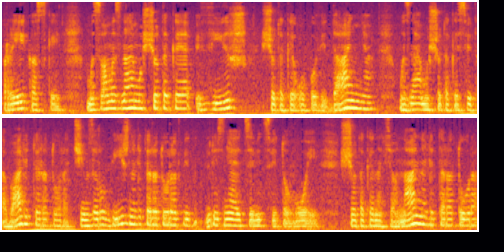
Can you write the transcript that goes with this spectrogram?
приказки. Ми з вами знаємо, що таке вірш, що таке оповідання. Ми знаємо, що таке світова література, чим зарубіжна література відрізняється від світової, що таке національна література.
